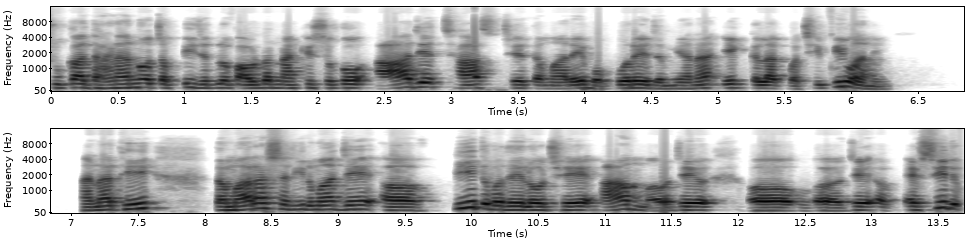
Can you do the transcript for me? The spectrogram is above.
સૂકા ધાણાનો ચપટી જેટલો પાવડર નાખી શકો. આ જે છાશ છે તમારે બપોરે જમ્યાના એક કલાક પછી પીવાની. આનાથી તમારા શરીરમાં જે પિત્ત વધેલો છે, આમ જે જે એસિડ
